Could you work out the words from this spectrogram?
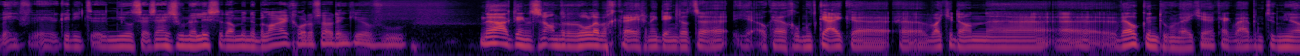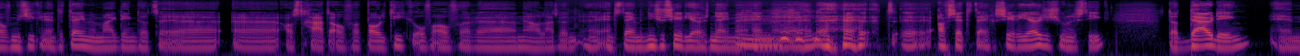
weet ik, ik weet niet, eh, Niels, zijn journalisten dan minder belangrijk geworden of zo, denk je? Of hoe? Nou, ik denk dat ze een andere rol hebben gekregen. En ik denk dat uh, je ook heel goed moet kijken uh, wat je dan uh, wel kunt doen, weet je. Kijk, wij hebben het natuurlijk nu over muziek en entertainment. Maar ik denk dat als het gaat over politiek of over, nou, laten we entertainment niet zo serieus nemen. Mm. En, en het afzetten tegen serieuze journalistiek. Dat duiding en,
